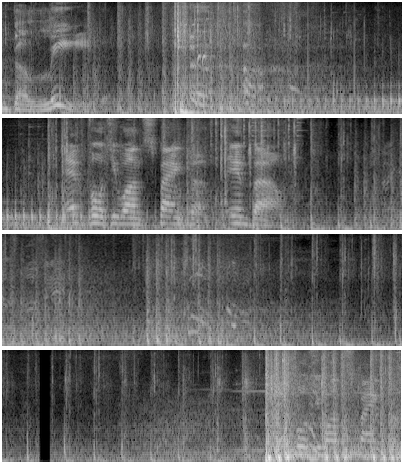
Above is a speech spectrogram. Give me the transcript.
Gained the lead. M41 Spanker, inbound. M41 Spanker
